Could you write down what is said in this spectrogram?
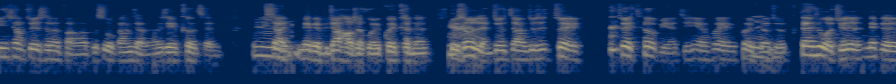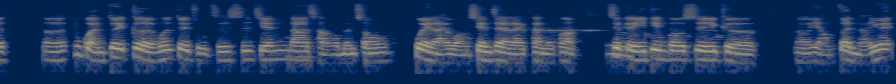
印象最深的反而不是我刚刚讲的那些课程，在那个比较好的回馈，可能 有时候人就这样，就是最最特别的经验会会比较久。但是我觉得那个呃，不管对个人或者对组织，时间拉长，我们从未来往现在来看的话，这个一定都是一个呃养分啊。因为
